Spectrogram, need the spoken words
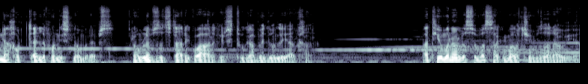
ნახავთ ტელეფონის ნომრებს, რომლებზეც დარეკვა არ ღირს თუ გაბედული არ ხარ. მათი უმრავლესობა საკმაოდ შემზარავია.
